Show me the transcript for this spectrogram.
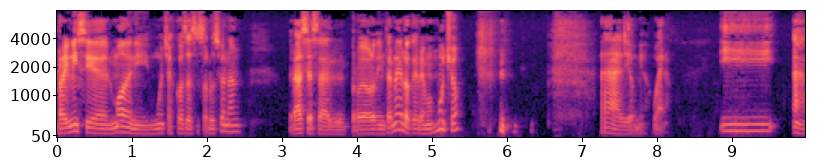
reinicie el modem y muchas cosas se solucionan. Gracias al proveedor de internet, lo queremos mucho. ah, Dios mío. Bueno. Y... Ah,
